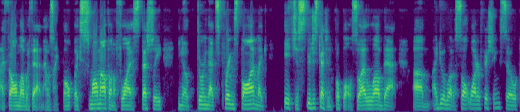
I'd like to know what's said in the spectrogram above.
I fell in love with that, and I was like, well, like smallmouth on a fly, especially you know during that spring spawn, like it's just you're just catching football. So I love that. Um, I do a lot of saltwater fishing, so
